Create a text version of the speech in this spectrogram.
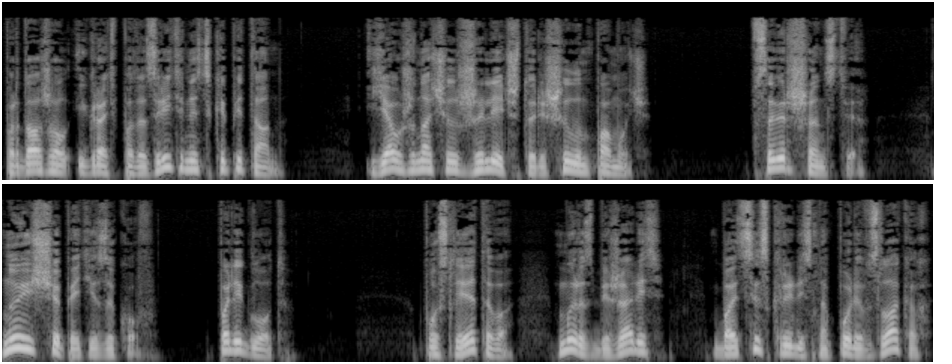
Продолжал играть в подозрительность капитан. Я уже начал жалеть, что решил им помочь. В совершенстве. Ну и еще пять языков. Полиглот. После этого мы разбежались, бойцы скрылись на поле в злаках,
